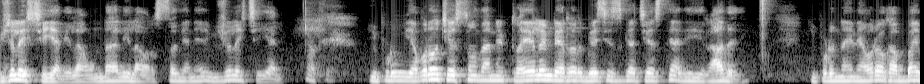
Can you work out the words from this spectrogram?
విజువలైజ్ చేయాలి ఇలా ఉండాలి ఇలా వస్తుంది అనేది విజువలైజ్ చేయాలి. ఇప్పుడు ఎవరో చేస్తున్న దాన్ని ట్రయల్ అండ్ ఎర్రర్ బేసిస్గా చేస్తే అది రాదు అది. ఇప్పుడు నేను ఎవరో ఒక అబ్బాయి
